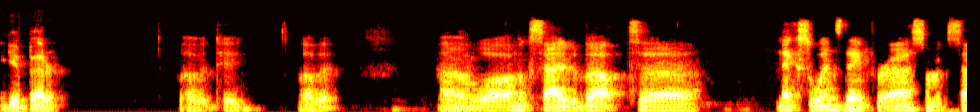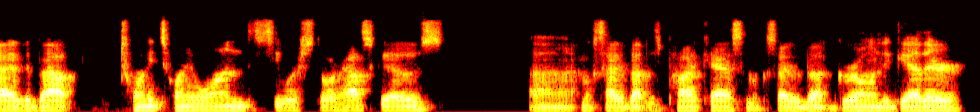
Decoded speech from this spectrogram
and get better love it dude love it uh, well, I'm excited about uh, next Wednesday for us. I'm excited about 2021 to see where Storehouse goes. Uh, I'm excited about this podcast. I'm excited about growing together,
